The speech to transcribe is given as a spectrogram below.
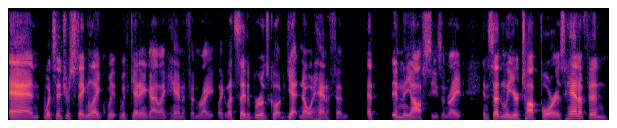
and what's interesting, like with, with getting a guy like Hanifin, right? Like let's say the Bruins go out and get Noah Hanifin at in the off season, right? And suddenly your top four is Hanifin,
